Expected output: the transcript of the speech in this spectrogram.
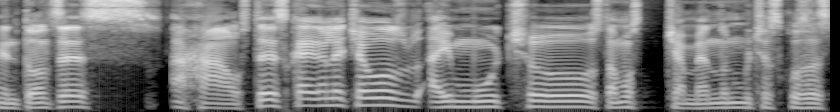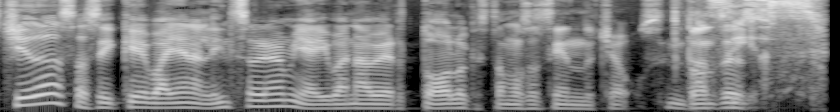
Entonces, ajá, ustedes cáiganle, chavos. Hay mucho, estamos chambeando en muchas cosas chidas, así que vayan al Instagram y ahí van a ver todo lo que estamos haciendo, chavos. Entonces,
